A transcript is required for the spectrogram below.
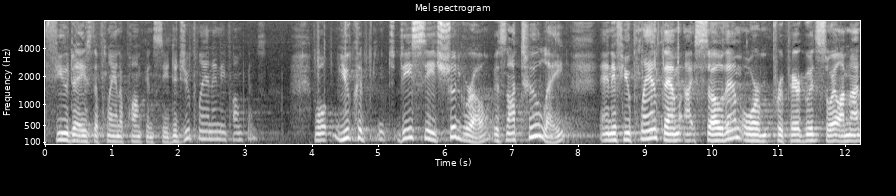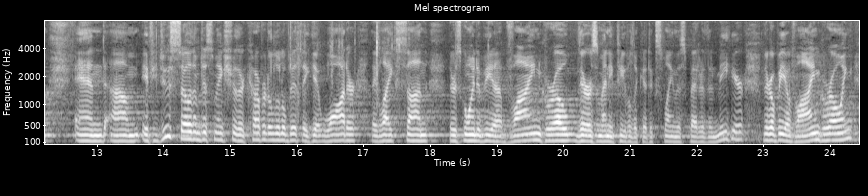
few days to plant a pumpkin seed. Did you plant any pumpkins? Well, you could, these seeds should grow. It's not too late. And if you plant them, I sow them or prepare good soil. I'm not, and um, if you do sow them, just make sure they're covered a little bit. They get water. They like sun. There's going to be a vine grow. There's many people that could explain this better than me here. There will be a vine growing.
